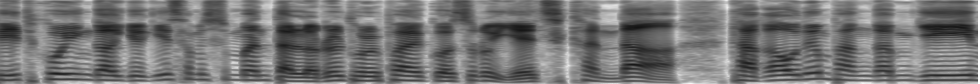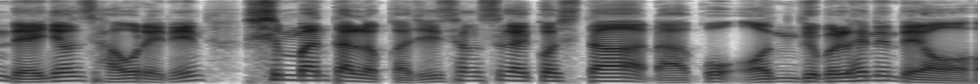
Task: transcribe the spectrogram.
비트코인 가격이 30만 달러를 돌파할 것으로 예측한다. 다가오는 반감기인 내년 4월에는 10만 달러까지 상승할 것이다라고 언급을 했는데요.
